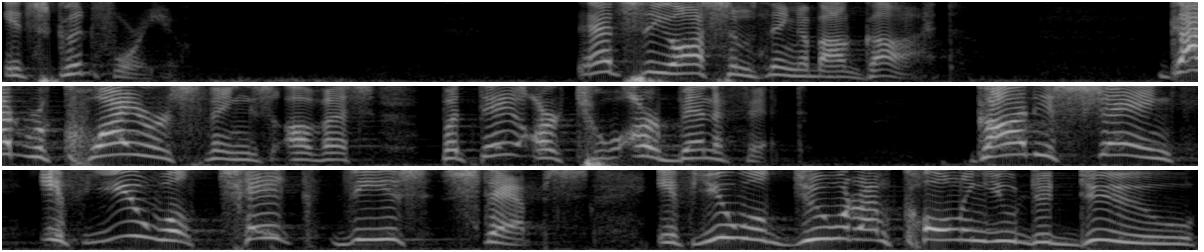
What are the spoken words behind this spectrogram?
it's good for you. That's the awesome thing about God. God requires things of us, but they are to our benefit. God is saying, if you will take these steps, if you will do what I'm calling you to do,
